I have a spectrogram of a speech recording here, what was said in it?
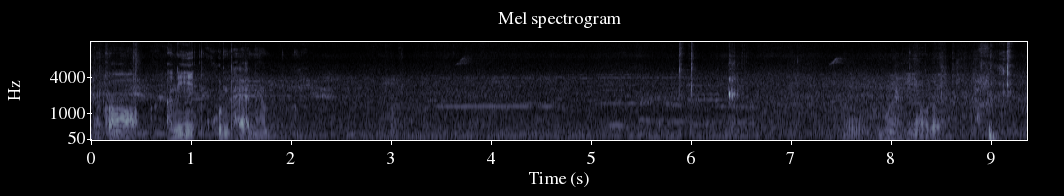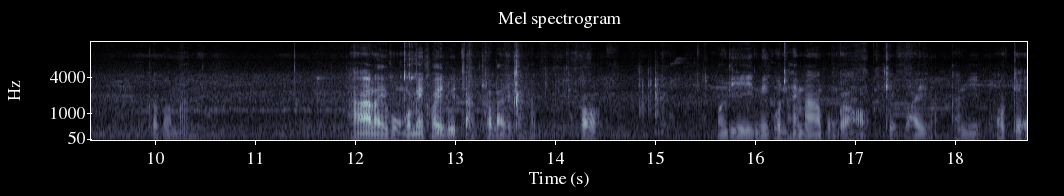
แล้วก็อันนี้คุณแผนครับ มือเหี่ยวเลย ก็ประมาณผ้าอะไรผมก็ไม่ค่อยรู้จักเท่าไหร่นะครับ ก็ บางทีมีคนให้มาผมก็เก็บไว้ อันนี้พ่อแก่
